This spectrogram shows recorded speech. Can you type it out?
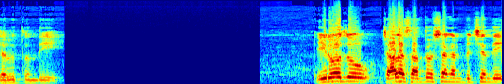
జరుగుతుంది. ఈరోజు చాలా సంతోషంగా అనిపించింది.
